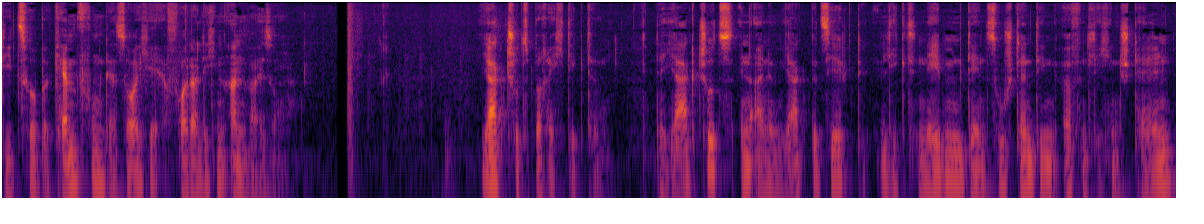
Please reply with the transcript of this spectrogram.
die zur Bekämpfung der Seuche erforderlichen Anweisungen. Jagdschutzberechtigte. Der Jagdschutz in einem Jagdbezirk liegt neben den zuständigen öffentlichen Stellen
